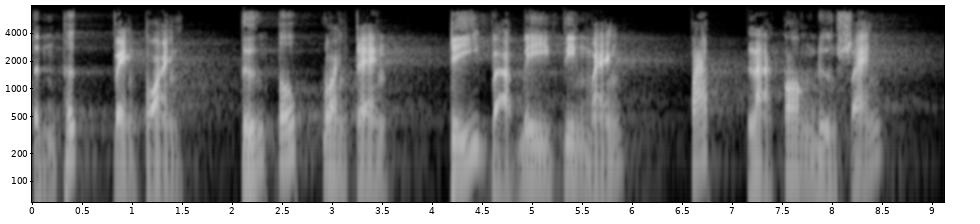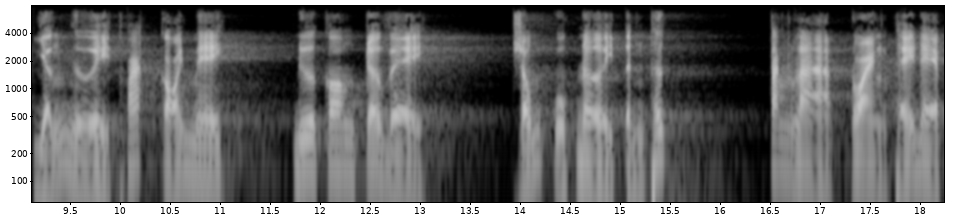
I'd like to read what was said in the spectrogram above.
tỉnh thức vẹn toàn, tướng tốt đoan trang, trí và bi viên mãn. Pháp là con đường sáng, dẫn người thoát cõi mê, đưa con trở về. Sống cuộc đời tỉnh thức tăng là đoàn thể đẹp,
